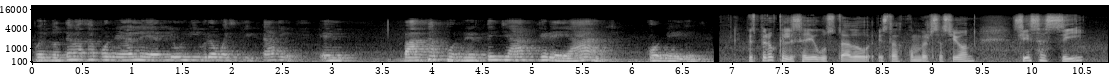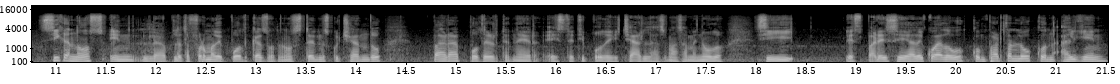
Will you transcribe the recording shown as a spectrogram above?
pues no te vas a poner a leerle un libro o a explicarle, eh, vas a ponerte ya a crear con ellos. Espero que les haya gustado esta conversación. Si es así, síganos en la plataforma de podcast donde nos estén escuchando para poder tener este tipo de charlas más a menudo. Si les parece adecuado, compártanlo con alguien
